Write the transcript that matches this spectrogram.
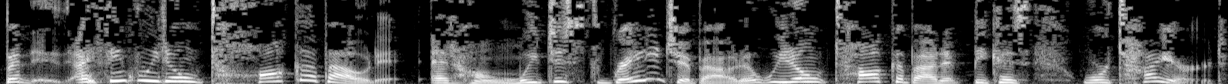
But I think we don't talk about it at home. We just rage about it. We don't talk about it because we're tired.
